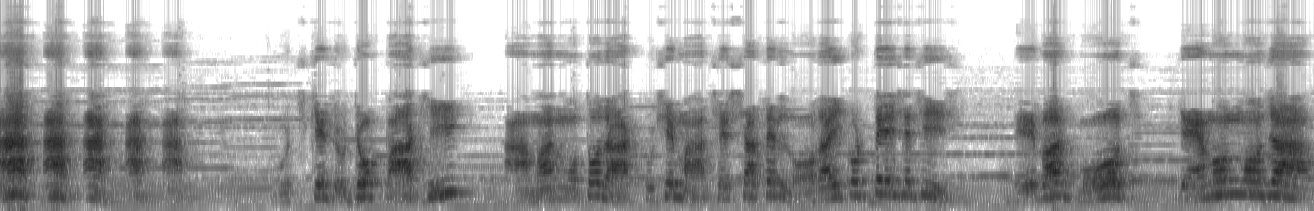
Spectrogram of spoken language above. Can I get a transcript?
মায়া উচকে দুটো পাখি আমার মতো রাক্ষসে মাছের সাথে লড়াই করতে এসেছিস। এবার বোঝ কেমন মজা।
